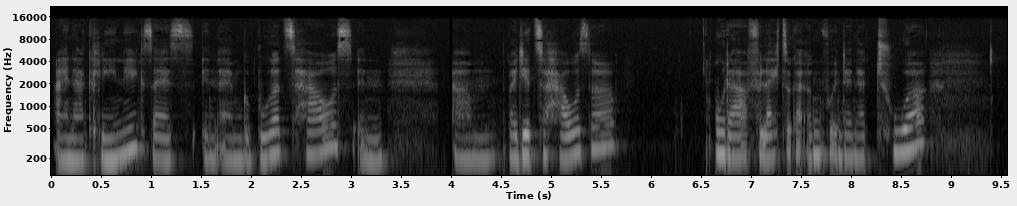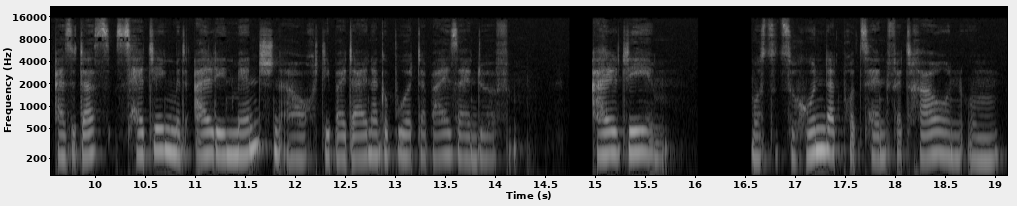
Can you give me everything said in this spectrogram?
einer Klinik, sei es in einem Geburtshaus, in, ähm, bei dir zu Hause oder vielleicht sogar irgendwo in der Natur. Also das Setting mit all den Menschen auch, die bei deiner Geburt dabei sein dürfen. All dem musst du zu 100% vertrauen, um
